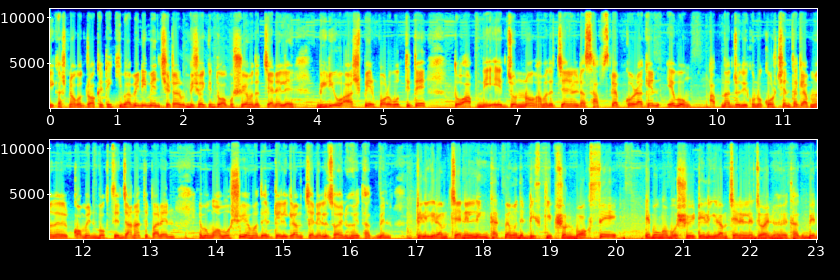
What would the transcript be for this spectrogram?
বিকাশ নগদ রকেটে কীভাবে নেবেন সেটার বিষয় কিন্তু অবশ্যই আমাদের চ্যানেলে ভিডিও আসবে এর পরবর্তীতে। তো আপনি এর জন্য আমাদের চ্যানেলটা সাবস্ক্রাইব করে রাখেন এবং আপনার যদি কোনো কোশ্চেন থাকে আপনাদের কমেন্ট বক্সে জানাতে পারেন এবং অবশ্যই আমাদের টেলিগ্রাম চ্যানেলে জয়েন হয়ে থাকবেন। টেলিগ্রাম চ্যানেল লিঙ্ক থাকবে আমাদের ডিসক্রিপশন বক্সে এবং অবশ্যই টেলিগ্রাম চ্যানেলে জয়েন হয়ে থাকবেন।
